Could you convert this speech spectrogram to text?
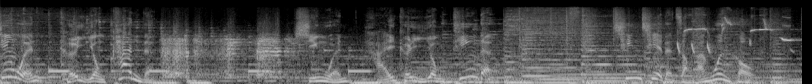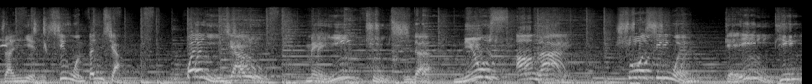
新闻可以用看的，新闻还可以用听的。亲切的早安问候，专业的新闻分享，欢迎加入美英主持的 News Online，说新闻给你听。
